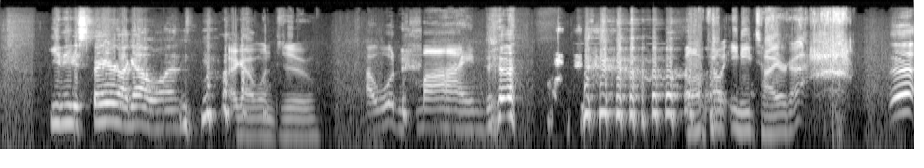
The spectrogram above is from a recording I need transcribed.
you need a spare? I got one. I got one too. I wouldn't mind. I love how any tire. Ah!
